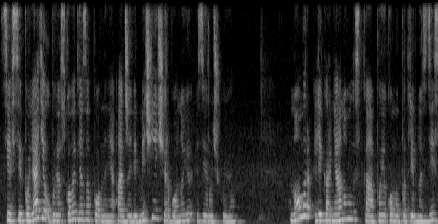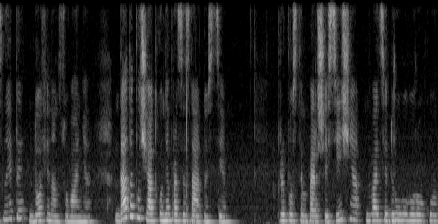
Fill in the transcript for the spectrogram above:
Ці всі поля є обов'язкові для заповнення, адже відмічені червоною зірочкою. Номер лікарняного листка, по якому потрібно здійснити дофінансування. Дата початку непрацездатності. Припустимо, 1 січня 2022 року.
